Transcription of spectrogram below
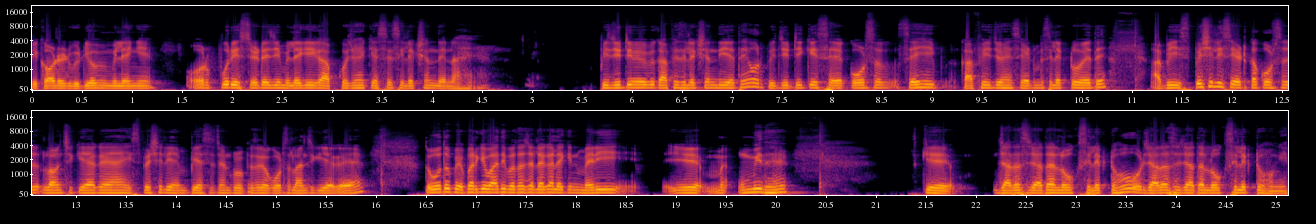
रिकॉर्डेड वीडियो भी मिलेंगे और पूरी स्ट्रेटेजी मिलेगी कि आपको जो है कैसे सिलेक्शन देना है। पीजीटी में भी काफ़ी सिलेक्शन दिए थे और पीजीटी के से कोर्स से ही काफ़ी जो है सेट में सिलेक्ट हुए थे। अभी स्पेशली सेट का कोर्स लॉन्च किया गया है specially M P assistant professor का कोर्स लॉन्च किया गया है। तो वो तो पेपर के बाद ही पता चलेगा, लेकिन मेरी ये उम्मीद है कि ज़्यादा से ज़्यादा लोग सिलेक्ट हो और ज़्यादा से ज़्यादा लोग सिलेक्ट होंगे,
